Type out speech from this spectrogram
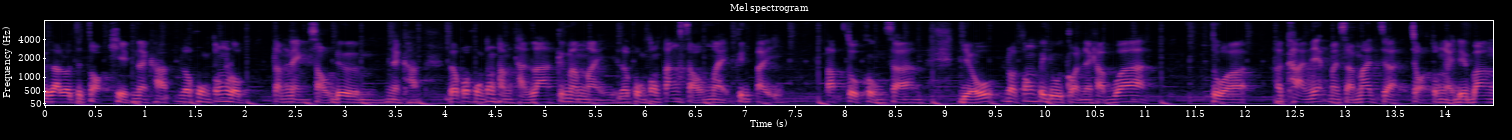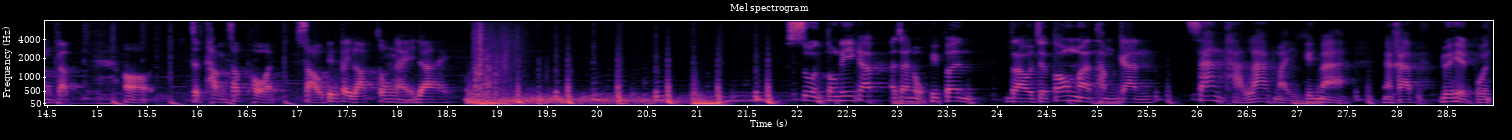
เวลาเราจะเจาะเข็มนะครับเราคงต้องหลบตำแหน่งเสาเดิมนะครับแล้วก็คงต้องทำฐานรากขึ้นมาใหม่ แล้วคงต้องตั้งเสาใหม่ขึ้นไปรับตัวโครงสร้าง เดี๋ยวเราต้องไปดูก่อนนะครับว่าตัวอาคารเนี้ยมันสามารถจะเจาะตรงไหนได้บ้างกับเอ่อจะทำซัพพอร์ตเสาขึ้นไปรับตรงไหนได้ ส่วนตรงนี้ครับอาจารย์หกพี่เปิ้ลเราจะต้องมาทำการ สร้างฐานรากใหม่ขึ้นมานะครับด้วยเหตุผล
